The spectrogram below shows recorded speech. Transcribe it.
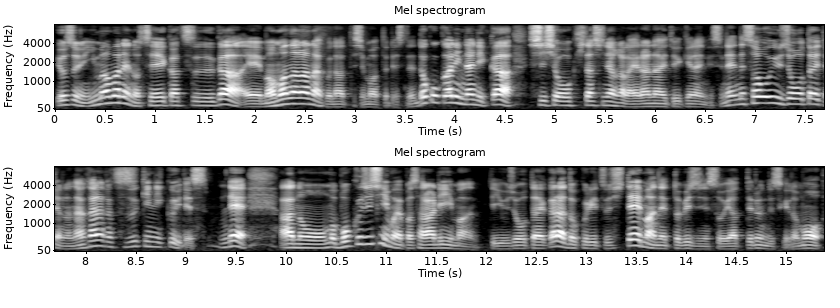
要するに今までの生活が、えままならなくなってしまってですね、どこかに何か支障をきたしながらやらないといけないんですね。で、そういう状態っていうのはなかなか続きにくいです。で、あのまあ、僕自身もやっぱサラリーマンっていう状態から独立して、まあ、ネットビジネスをやってるんですけども、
